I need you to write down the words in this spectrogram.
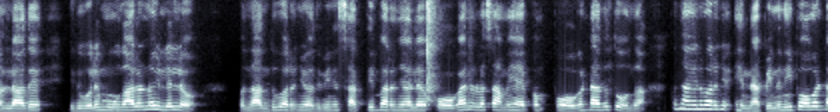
അല്ലാതെ ഇതുപോലെ മൂന്നാലെണ്ണം ഇല്ലല്ലോ. അപ്പൊ നന്ദു പറഞ്ഞു അത് പിന്നെ സത്യം പറഞ്ഞാൽ പോകാനുള്ള സമയമായപ്പം പോകണ്ടെന്ന് തോന്നുക അപ്പൊ നയന് പറഞ്ഞു എന്നാ പിന്നെ നീ പോകണ്ട.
